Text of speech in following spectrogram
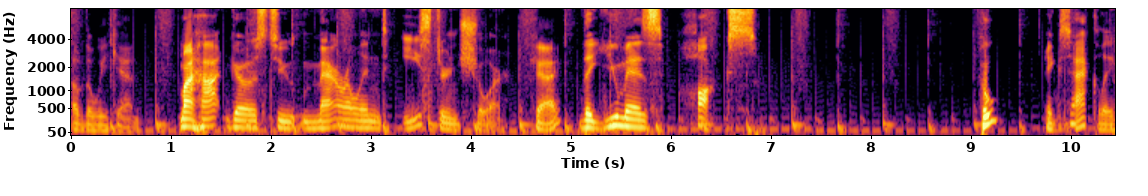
of the weekend. My hot goes to Maryland Eastern Shore. Okay. The Umez Hawks. Who? Exactly.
